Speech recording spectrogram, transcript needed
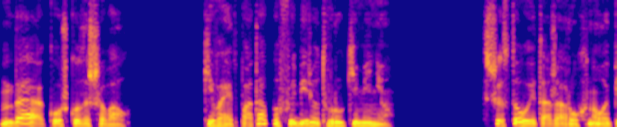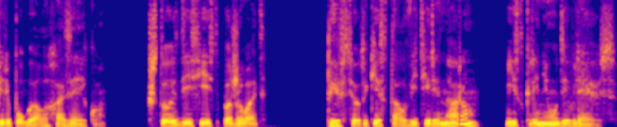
«Да, кошку зашивал». Кивает Потапов и берет в руки меню. С шестого этажа рухнула, перепугала хозяйку. «Что здесь есть пожевать?» «Ты все таки стал ветеринаром?» Искренне удивляюсь.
